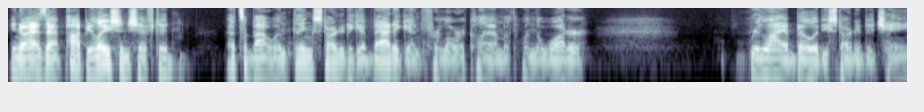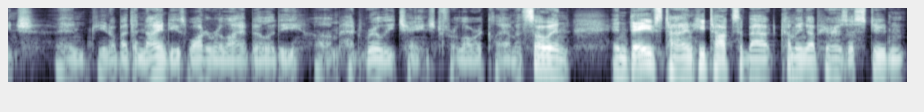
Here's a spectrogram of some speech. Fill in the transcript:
you know, as that population shifted, that's about when things started to get bad again for Lower Klamath, when the water reliability started to change. And you know, by the '90s, water reliability um, had really changed for Lower Klamath. So in in Dave's time, he talks about coming up here as a student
